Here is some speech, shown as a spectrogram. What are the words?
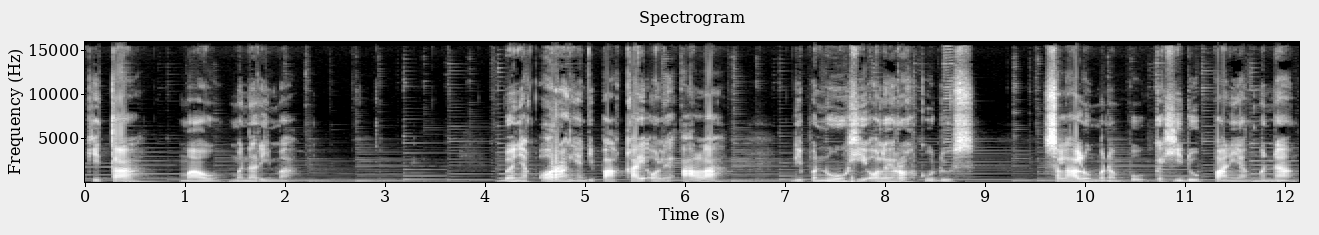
Kita mau menerima. Banyak orang yang dipakai oleh Allah dipenuhi oleh Roh Kudus, selalu menempuh kehidupan yang menang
